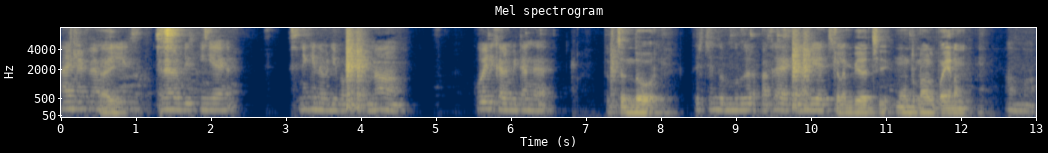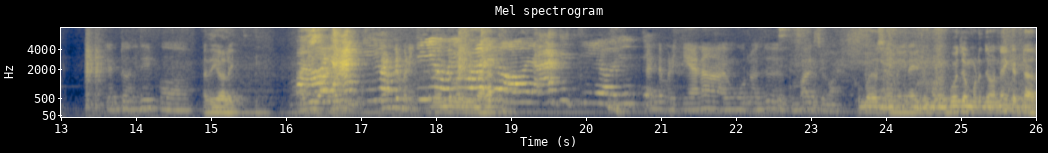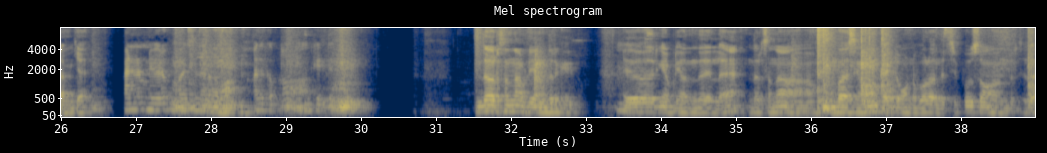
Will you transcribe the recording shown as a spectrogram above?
ஹாய் மை ஃபேமிலிஸ் எல்லாரும் எப்படி இருக்கீங்க இன்னைக்கு என்ன வீடியோ பார்க்க போறோம்னா கோயிலுக்கு கிளம்பிட்டாங்க. திருச்செந்தூர். திருச்செந்தூர் முருகரை பார்க்க கிளம்பியாச்சு. கிளம்பியாச்சு. மூன்று நாள் பயணம். ஆமாம் கெட்டு வந்து இப்போ அதிகாலை. அதிகாலை ரெண்டு மணிக்கு. ரெண்டு மணிக்கு மேலே. ரெண்டு மணிக்கு. ஏன்னா அவங்க ஊரில் வந்து கும்பாபிஷேகம். கும்பாபிஷேகம் இன்னைக்கு நைட்டு பூஜை முடிஞ்ச உடனே கெட்ட ஆரம்பிக்க. பன்னெண்டு மணி வரை கும்பாபிஷேகம் நடக்கும். அதுக்கப்புறம் கெட்டு இந்த வருஷம் தான் அப்படியே வந்திருக்கு. இது வரைக்கும் அப்படி வந்தது இல்லை. இந்த வருஷம் தான் கும்பாபிஷேகம் கெட்டு ஒன்று போல் வந்துருச்சு. பூசம் வந்துருச்சுல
